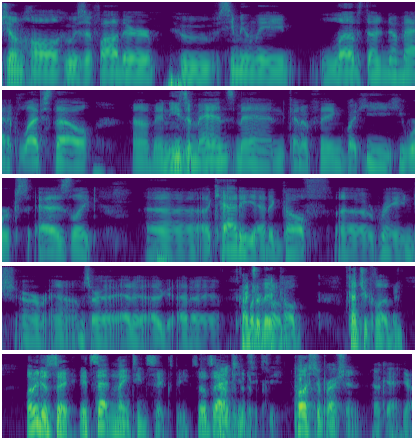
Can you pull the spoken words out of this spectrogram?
Gyllenhaal, who is a father who seemingly loves the nomadic lifestyle, um, and he's a man's man kind of thing. But he he works as like uh, a caddy at a golf uh, range, or uh, I'm sorry, at a, a at a what Country are they club. called? Country club. Let me just say, it's set in 1960, so it's after the 1960s. Post depression. Okay. Yeah.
